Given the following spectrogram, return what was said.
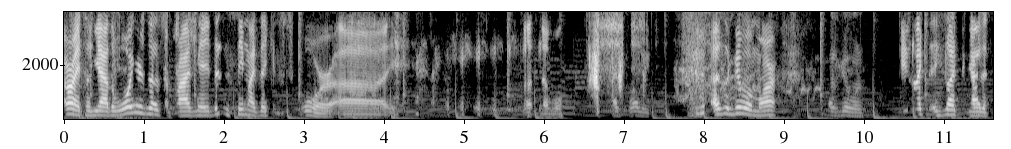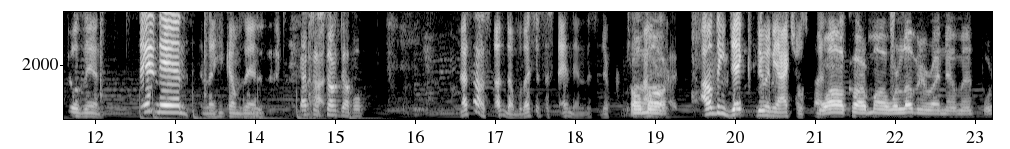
All right, so yeah, the Warriors uh, surprised me. It didn't seem like they can score. Uh, not double. That's funny. That's a good one, Mar. That's a good one. He's like he's like the guy that fills in. Stand in, and then he comes in. That's a stunt double. That's not a stunt double. That's just a stand in. That's a different. Omar, I don't think Jake could do any actual stunts. wild card Mar. We're loving it right now, man. We're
